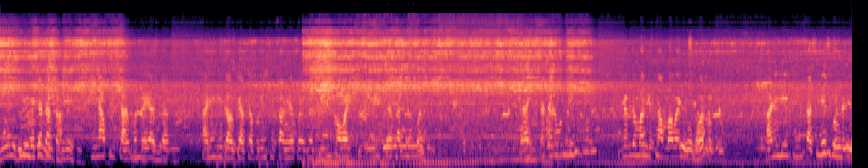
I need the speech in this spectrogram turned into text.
मी ह्याच्याकरता मी आपली चार मंडळी असतात आणि मी गावची आतापर्यंत चांगल्या प्रयत्न केली कवायची तर मी जगदंबा निसना अंबाबाईची सेवा आणि मी जातीनेच गोंधळी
